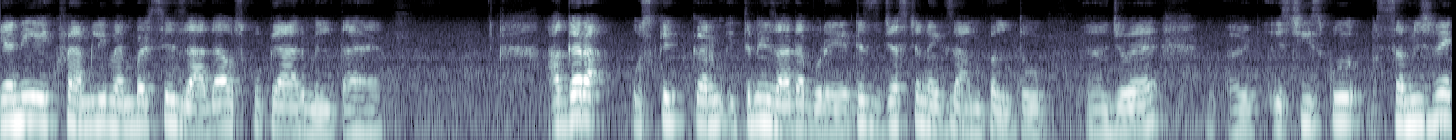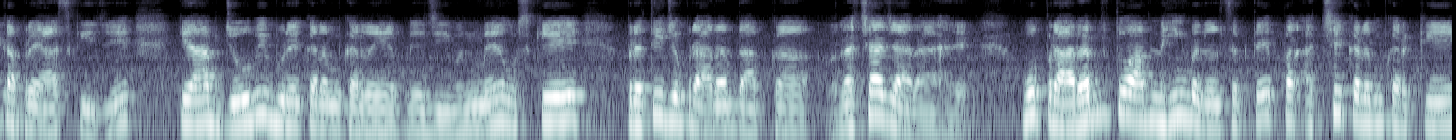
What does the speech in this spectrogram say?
यानी एक फैमिली मेंबर से ज़्यादा उसको प्यार मिलता है। अगर उसके कर्म इतने ज़्यादा बुरे हैं it is just an example तो जो है इस चीज़ को समझने का प्रयास कीजिए कि आप जो भी बुरे कर्म कर रहे हैं अपने जीवन में, उसके प्रति जो प्रारब्ध आपका रचा जा रहा है, वो प्रारब्ध तो आप नहीं बदल सकते, पर अच्छे कर्म करके,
